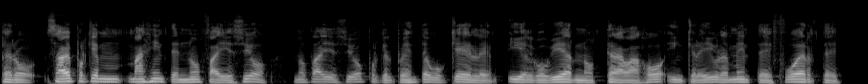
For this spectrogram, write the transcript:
pero ¿sabe por qué más gente no falleció? No falleció porque el presidente Bukele y el gobierno trabajó increíblemente fuerte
